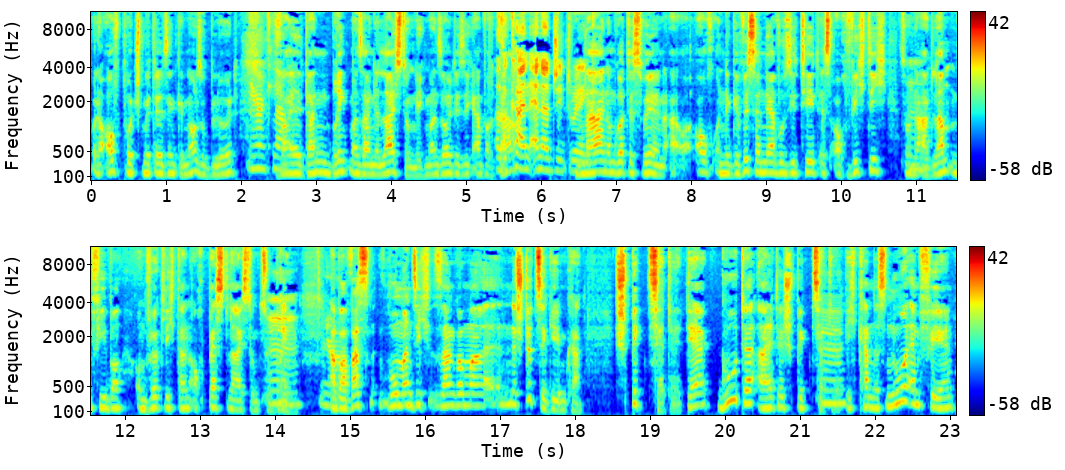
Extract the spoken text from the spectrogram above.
oder Aufputschmittel sind genauso blöd, Ja, weil dann bringt man seine Leistung nicht. Man sollte sich einfach Also da kein Energy Drink. Nein, um Gottes Willen. Auch eine gewisse Nervosität ist auch wichtig, so Mhm. eine Art Lampenfieber, um wirklich dann auch Bestleistung zu bringen. Mhm. ja. Aber was, wo man sich, sagen wir mal, eine Stütze geben kann. Spickzettel, der gute alte Spickzettel. Mhm. Ich kann es nur empfehlen.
